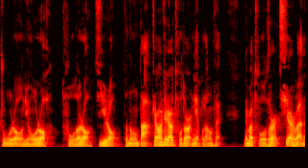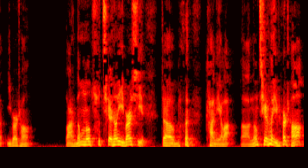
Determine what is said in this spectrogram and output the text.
猪肉、牛肉、兔子肉、鸡肉它都能搭，这样这点土豆你也不浪费。那边土豆丝切出来的一边长，当然能不能切成一边细，这看你了啊！能切成一边长，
